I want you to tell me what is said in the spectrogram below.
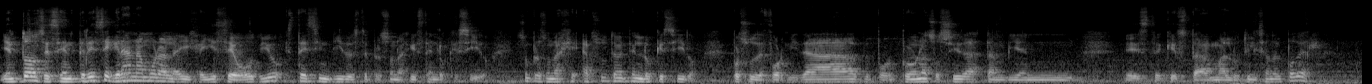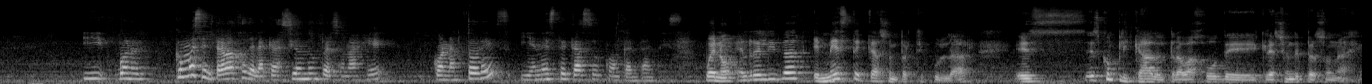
Y entonces, entre ese gran amor a la hija y ese odio, está escindido este personaje, está enloquecido. Es un personaje absolutamente enloquecido por su deformidad, por, por una sociedad también este, que está mal utilizando el poder. Y bueno, ¿cómo es el trabajo de la creación de un personaje con actores y en este caso con cantantes? Bueno, en realidad, en este caso en particular, es, es complicado el trabajo de creación de personaje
